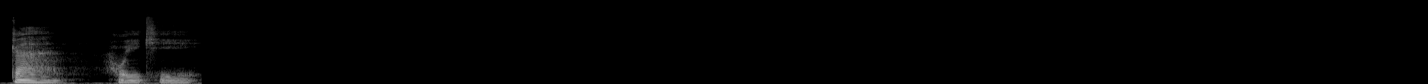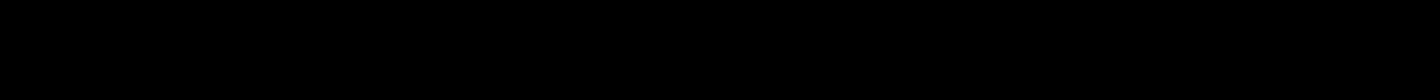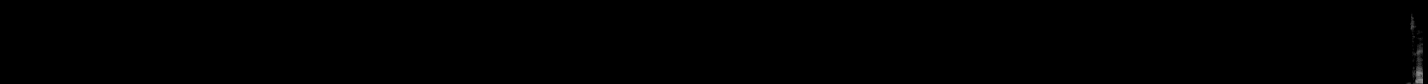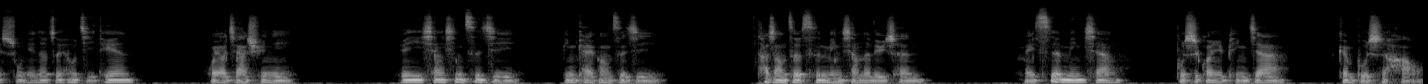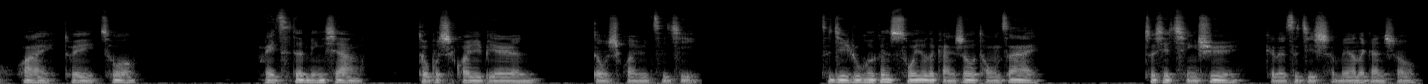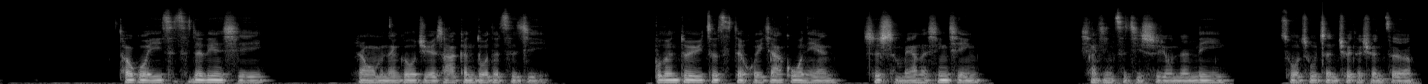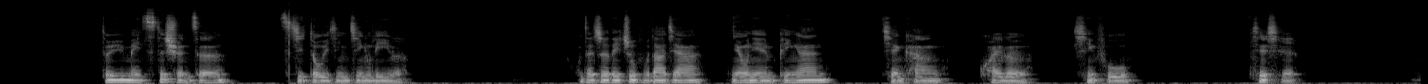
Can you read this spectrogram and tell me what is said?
干回去。在鼠年的最后几天，我要嘉许你，愿意相信自己，并开放自己，踏上这次冥想的旅程。每次的冥想不是关于评价，更不是好坏对错。每次的冥想都不是关于别人，都是关于自己。自己如何跟所有的感受同在？这些情绪给了自己什么样的感受？透过一次次的练习，让我们能够觉察更多的自己。不论对于这次的回家过年是什么样的心情，相信自己是有能力做出正确的选择。对于每次的选择，自己都已经尽力了。我在这里祝福大家牛年平安、健康、快乐、幸福。谢谢。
